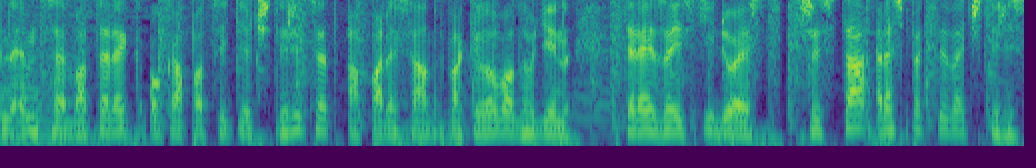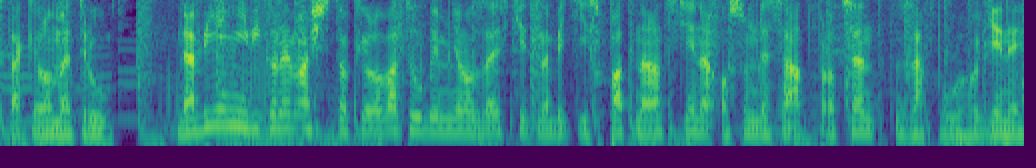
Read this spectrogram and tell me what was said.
NMC baterek o kapacitě 40 a 52 kWh, které zajistí dojezd 300 respektive 400 km. Nabíjení výkonem až 100 kW by mělo zajistit nabití z 15 na 80% za půl hodiny.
